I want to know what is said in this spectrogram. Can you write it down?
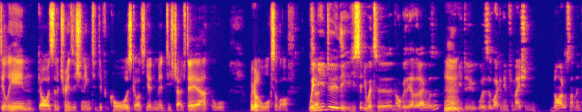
still in, guys that are transitioning to different corps, guys getting med discharged out, or we got all walks of life. When So- you do the, you said you went to Nogga the other day, was it? Mm. You do, was it like an information night or something?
